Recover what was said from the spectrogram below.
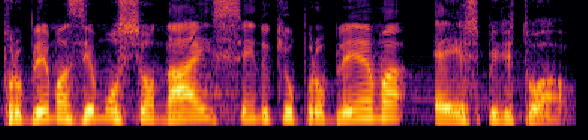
problemas emocionais, sendo que o problema é espiritual.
